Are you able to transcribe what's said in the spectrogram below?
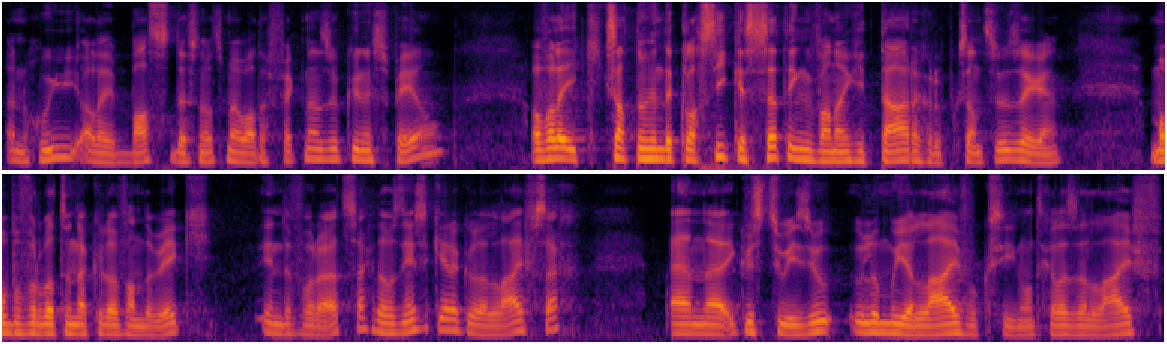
een goeie allee, bas, desnoods met wat effecten en zo kunnen spelen? Of allee, ik, ik zat nog in de klassieke setting van een gitarengroep, ik zal het zo zeggen. Maar bijvoorbeeld toen ik jullie van de week in de vooruit zag, dat was de eerste keer dat ik jullie live zag. En eh, ik wist sowieso, jullie moet je live ook zien, want jullie zijn live,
